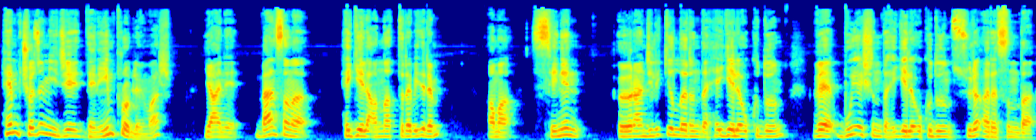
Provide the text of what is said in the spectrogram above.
hem çözemeyeceği deneyim problemi var. Yani ben sana Hegel'i anlattırabilirim ama senin öğrencilik yıllarında Hegel'i okuduğun ve bu yaşında Hegel'i okuduğun süre arasında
